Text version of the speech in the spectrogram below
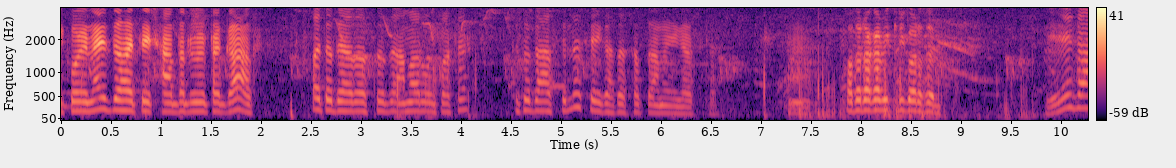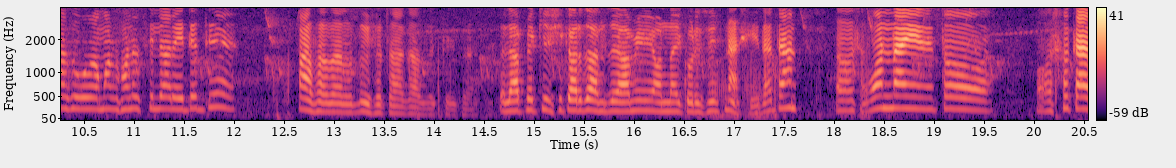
ই করি নাই যে হয়তো সাধারণ একটা গাছ। হয়তো দেখা যাচ্ছে যে আমার ওই পাশে কিছু গাছ ছিল সেই গাছের সাথে আমি এই গাছটা। হ্যাঁ। কত টাকা বিক্রি করেছেন? এই গাছ ও আমার ঘরে ছিল আর এটা দিয়ে পাঁচ হাজার দুইশো টাকা গাছ বিক্রি করে তাহলে আপনি কি স্বীকার যান যে আমি অন্যায় করেছি? না সেটা দেন অন্যায় তো স্বীকার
